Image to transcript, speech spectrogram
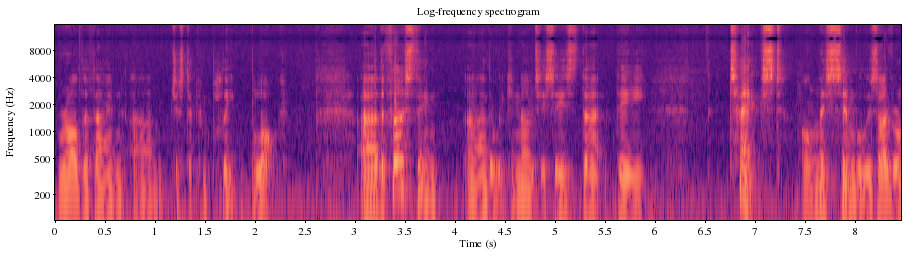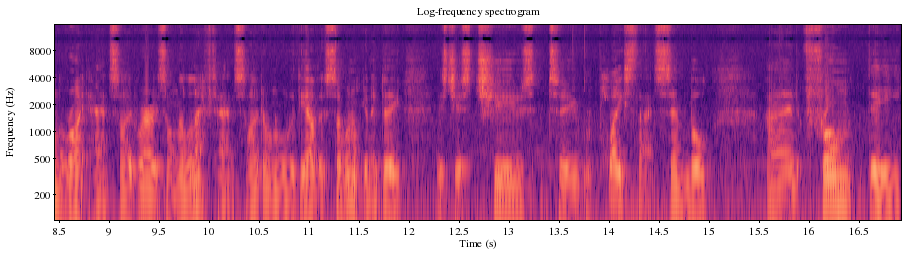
rather than um, just a complete block. Uh, the first thing uh, that we can notice is that the text on this symbol is over on the right hand side where it's on the left hand side on all of the others. So what I'm going to do is just choose to replace that symbol and from the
